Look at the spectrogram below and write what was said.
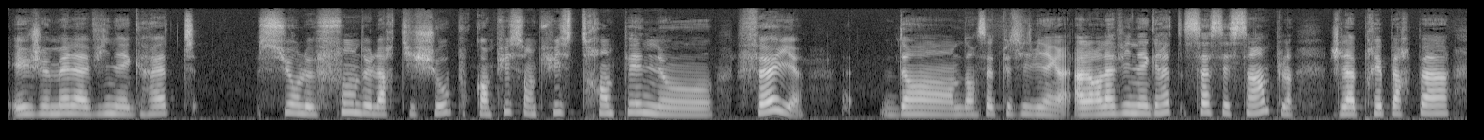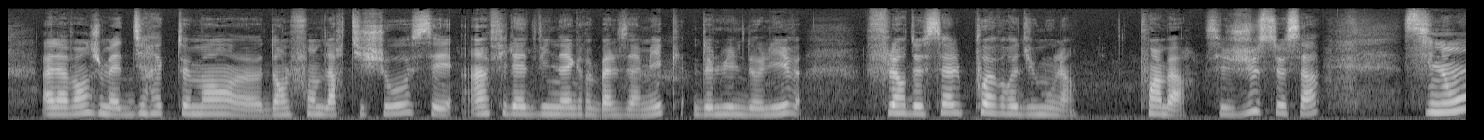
et je mets la vinaigrette sur le fond de l'artichaut pour qu'on puisse, on puisse tremper nos feuilles dans, cette petite vinaigrette. Alors la vinaigrette, ça c'est simple, je la prépare pas à l'avance, je mets directement euh, dans le fond de l'artichaut. C'est un filet de vinaigre balsamique, de l'huile d'olive, fleur de sel, poivre du moulin. Point barre. C'est juste ça. Sinon,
